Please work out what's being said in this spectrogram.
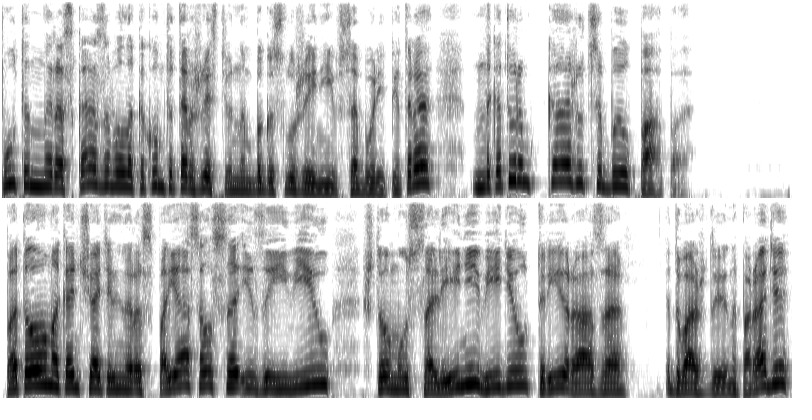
путанно рассказывал о каком-то торжественном богослужении в соборе Петра, на котором, кажется, был папа. Потом окончательно распоясался и заявил, что Муссолини видел три раза. Дважды на параде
